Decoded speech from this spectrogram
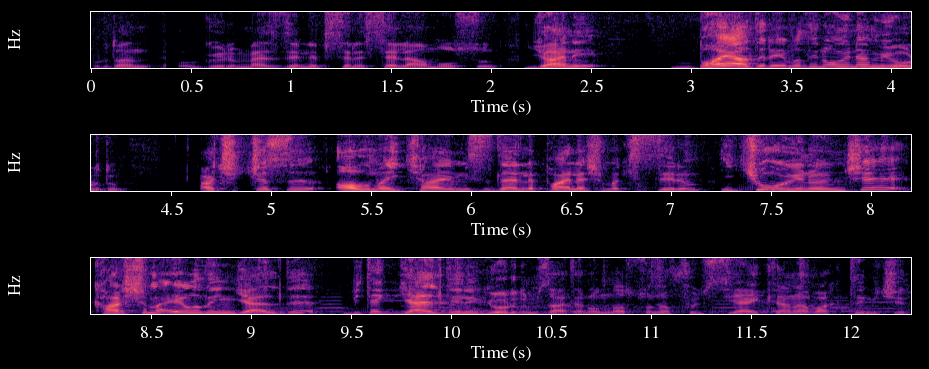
Buradan o görünmezlerin hepsine selam olsun. Yani bayağıdır Evelyn oynamıyordum. Açıkçası alma hikayemi sizlerle paylaşmak isterim. İki oyun önce karşıma Evelyn geldi. Bir de geldiğini gördüm zaten. Ondan sonra full siyah ekrana baktığım için.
